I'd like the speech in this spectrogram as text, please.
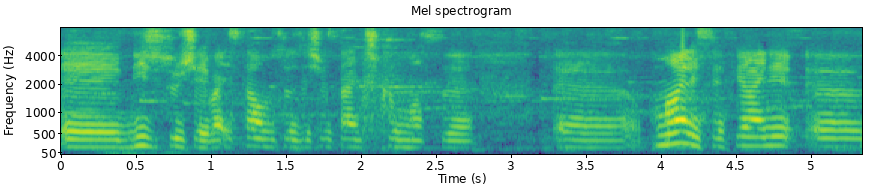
e, bir sürü şey var. İstanbul Sözleşmesi'nden çıkılması, e, maalesef yani e,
